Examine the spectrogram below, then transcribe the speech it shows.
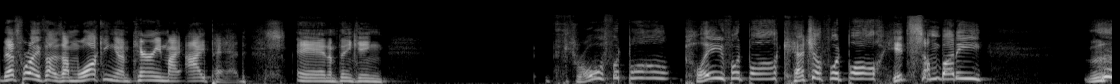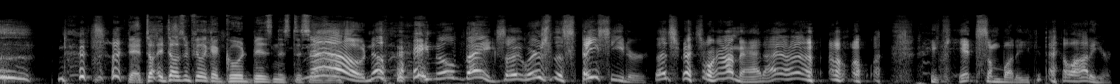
That's what I thought. As I'm walking and I'm carrying my iPad, and I'm thinking throw a football, play football, catch a football, hit somebody. Ugh. Yeah, it, do- it doesn't feel like a good business decision. no, no, hey, no thanks. So Where's the space heater? That's that's where I'm at. I, I, don't know. Hit somebody. Get the hell out of here.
